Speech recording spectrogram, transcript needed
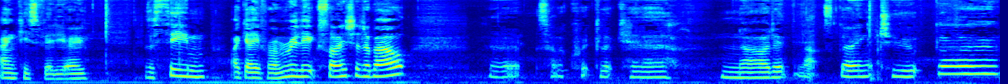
Annki's video the theme I gave her I'm really excited about. Uh, let's have a quick look here. No, I don't think that's going to go.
